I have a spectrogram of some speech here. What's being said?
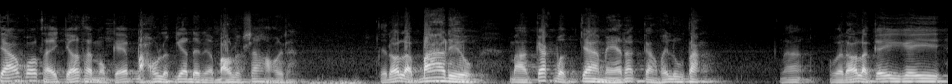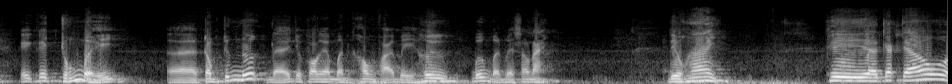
cháu có thể trở thành một kẻ bạo lực gia đình và bạo lực xã hội rồi. Thì đó là ba điều mà các bậc cha mẹ đó cần phải lưu tâm. Đó. và đó là cái cái cái cái chuẩn bị uh, trong trứng nước để cho con em mình không phải bị hư bướng bệnh về sau này. Điều hai khi các cháu uh,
